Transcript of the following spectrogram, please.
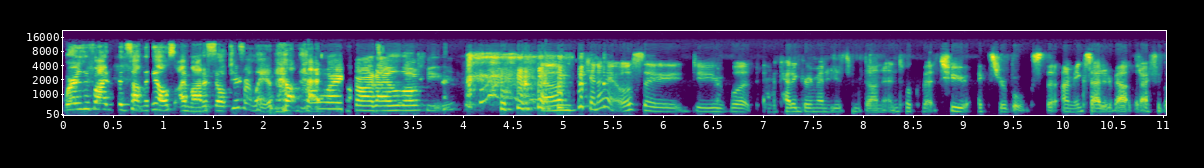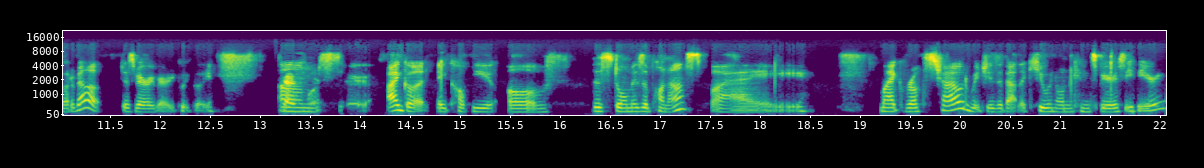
Whereas if I'd read something else, I might have felt differently about that. Oh my god, I love you. um, can I also do what our category managers have done and talk about two extra books that I'm excited about that I forgot about just very, very quickly? Um, so I got a copy of The Storm is Upon Us by Mike Rothschild, which is about the QAnon conspiracy theory.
